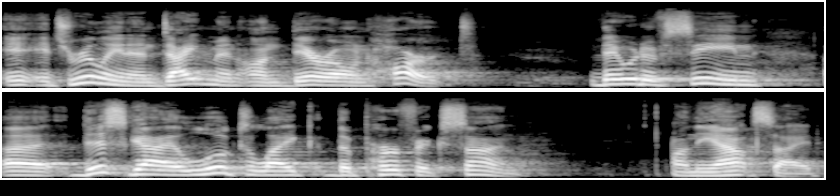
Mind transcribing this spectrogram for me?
it, it's really an indictment on their own heart. They would have seen uh, this guy looked like the perfect son on the outside,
